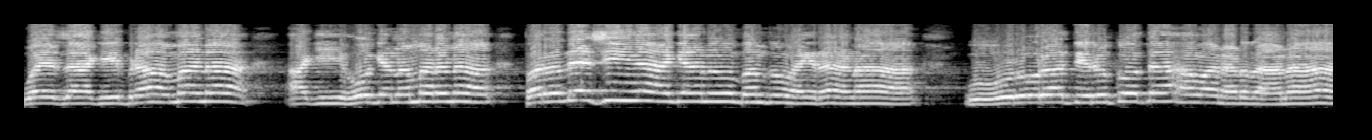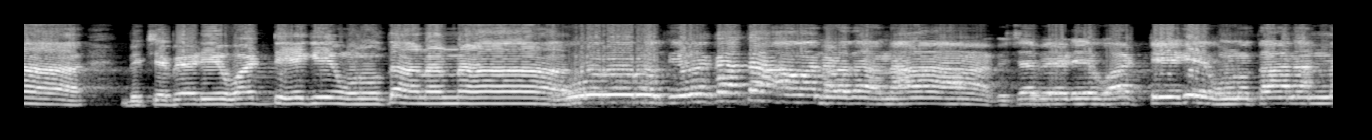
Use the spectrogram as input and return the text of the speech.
ವಯಸ್ಸಾಗಿ ಬ್ರಾಹ್ಮಣ ಆಗಿ ಹೋಗ್ಯಾನ ಮರಣ ಪರದೇಶಿ ಆಗ್ಯಾನು ಬಂದು ಹೈರಾಣ. ಊರೂರ ತಿರುಕೋತ ಅವ ನಡ್ದಾನ ಭಿಕ್ಷೆ ಬೇಡಿ ಹೊಟ್ಟಿಗೆ ಉಣುತಾನ ಊರೂರು ತಿರುಗಾತ ಅವ ನಾ ಬಿಚಬೇಡಿ ಒಟ್ಟಿಗೆ ಉಣುತಾನನ್ನ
